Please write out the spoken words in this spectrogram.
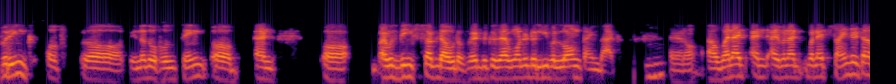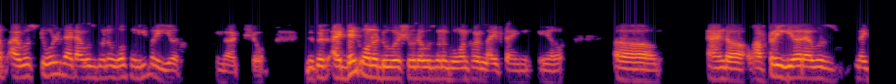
brink of uh, you know the whole thing uh, and uh, i was being sucked out of it because i wanted to leave a long time back Mhm. you know. Uh, when i and I, when i when i signed it up i was told that i was going to work only for a year in that show because I didn't want to do a show that was going to go on for a lifetime, you know. Uh, and uh, after a year, I was like,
